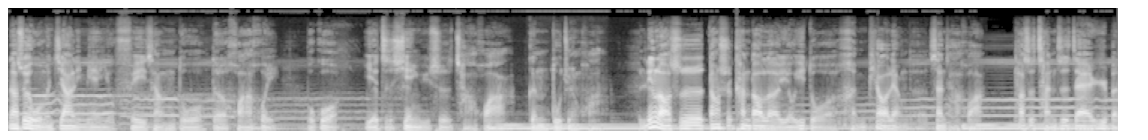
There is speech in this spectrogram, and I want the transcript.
那所以我们家里面有非常多的花卉，不过也只限于是茶花跟杜鹃花。林老师当时看到了有一朵很漂亮的山茶花，它是产自在日本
